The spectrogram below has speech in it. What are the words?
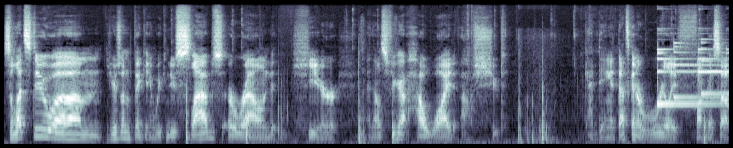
So let's do, um, here's what I'm thinking. We can do slabs around here, and now let's figure out how wide, oh shoot. God dang it, that's to really fuck us up.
